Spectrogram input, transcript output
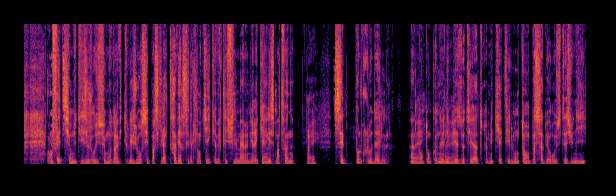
en fait, si on utilise aujourd'hui ce mot dans la vie de tous les jours, c'est parce qu'il a traversé l'Atlantique avec les films américains et les smartphones. C'est Paul Claudel, hein, dont on connaît les pièces de théâtre, mais qui a été longtemps ambassadeur aux États-Unis,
